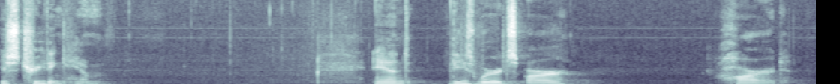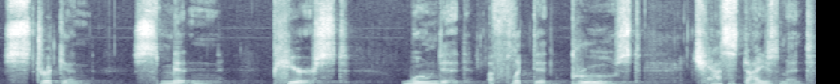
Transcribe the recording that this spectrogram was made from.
is treating him. And these words are hard, stricken, smitten, pierced, wounded, afflicted, bruised, chastisement.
